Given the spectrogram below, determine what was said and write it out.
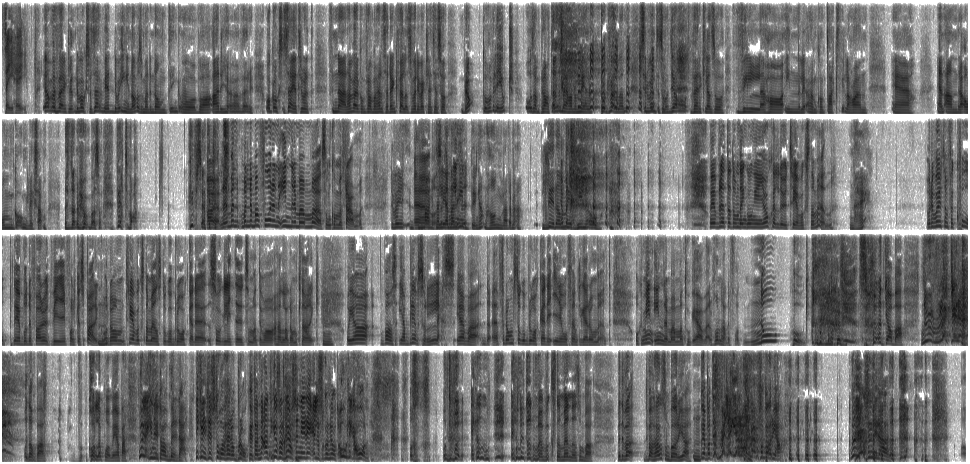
säg hej. Ja men verkligen, det var också så här, det var ingen av oss som hade någonting att vara arga över. Och också så här, jag tror att för när han väl kom fram och hälsade den kvällen så var det verkligen att jag sa bra, då har vi det gjort. Och sen pratade jag inte med honom mer på kvällen. Så det var inte som att jag verkligen så ville ha innerlig öm kontakt, ville ha en, eh, en andra omgång liksom. Utan bara så, vet du vad? Hyfs och Ja, ja. etikett. Nej, men, men när man får en inre mamma som kommer fram. Det var ju Eh, Magdalena en inre- Ribbing han hånglade med. Little men- did he know. Har jag berättat om den gången jag skällde ut tre vuxna män? Nej. Och det var utanför Coop där jag bodde förut, vid Folkets park. Och de tre vuxna män stod och bråkade, såg lite ut som att det var, handlade om knark. Och jag, var, jag blev så less. Jag bara, för de stod och bråkade i det offentliga rummet. Och min inre mamma tog över. Hon hade fått no hugg. så att jag bara, nu räcker det! Och de bara, kollar på mig och jag bara, nu lägger ni av med det där! Ni kan inte stå här och bråka utan antingen så löser ni det eller så går ni åt olika håll! Och, och det var en, en av de här vuxna männen som bara, men det var, det var han som började. Och jag bara, det spelar ingen roll vem som började! Nu löser ni det här!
